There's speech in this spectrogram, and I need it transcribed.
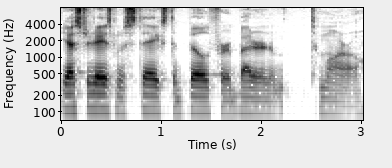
yesterday's mistakes to build for a better tomorrow.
